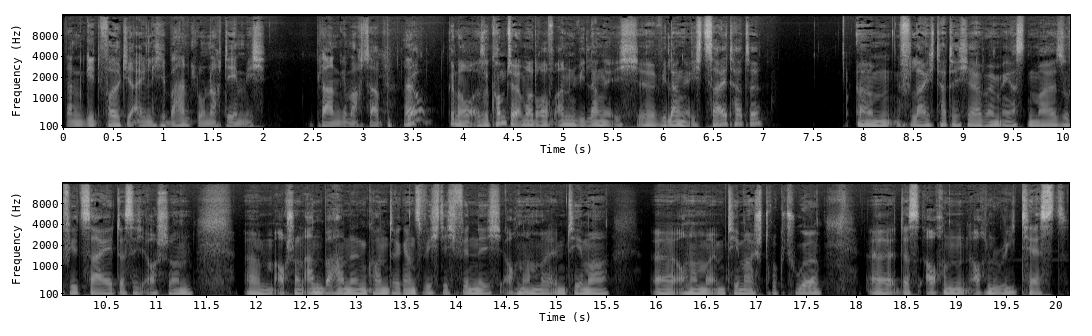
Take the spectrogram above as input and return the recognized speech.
dann geht, folgt die eigentliche Behandlung, nachdem ich einen Plan gemacht habe. Ne? Ja, genau. Also kommt ja immer darauf an, wie lange ich, äh, wie lange ich Zeit hatte. Ähm, vielleicht hatte ich ja beim ersten Mal so viel Zeit, dass ich auch schon, ähm, auch schon anbehandeln konnte. Ganz wichtig finde ich auch nochmal im Thema äh, auch nochmal im Thema Struktur, äh, dass auch ein, auch ein Retest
